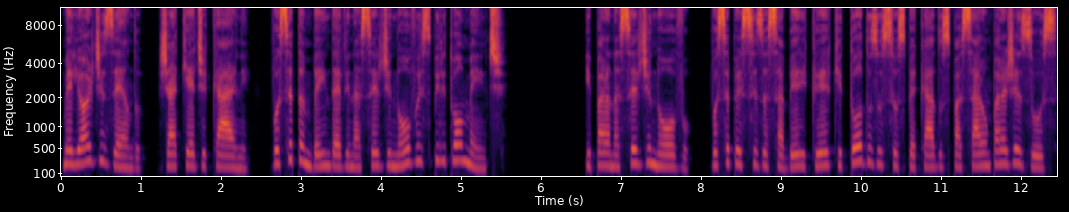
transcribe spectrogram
Melhor dizendo, já que é de carne, você também deve nascer de novo espiritualmente. E para nascer de novo, você precisa saber e crer que todos os seus pecados passaram para Jesus,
